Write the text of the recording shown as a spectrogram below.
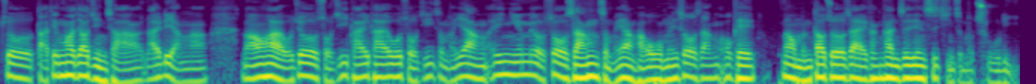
就打电话叫警察来量啊，然后后来我就手机拍一拍，我手机怎么样？诶，你有没有受伤？怎么样？好，我没受伤，OK。那我们到最后再来看看这件事情怎么处理。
